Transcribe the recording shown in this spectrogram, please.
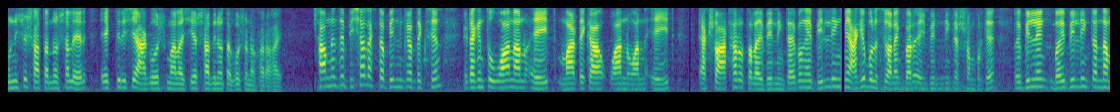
উনিশশো সাতান্ন সালের একত্রিশে আগস্ট মালয়েশিয়ার স্বাধীনতা ঘোষণা করা হয়। সামনে যে বিশাল একটা বিল্ডিংটা দেখছেন, এটা কিন্তু one one eight Merdeka one one eight একশো আঠারো তলায় বিল্ডিংটা এবং এই বিল্ডিং আমি আগে বলেছি অনেকবার এই বিল্ডিংটার সম্পর্কে ওই বিল্ডিং ওই বিল্ডিংটার নাম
